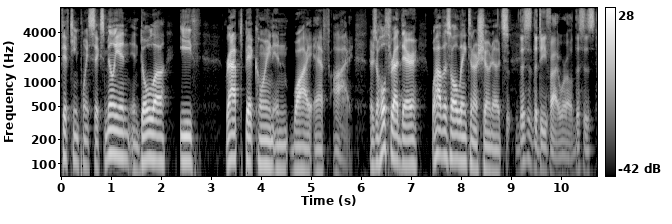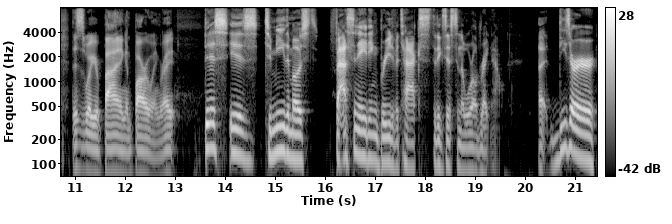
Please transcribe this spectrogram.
15.6 million in DOLA, ETH, wrapped Bitcoin, and YFI. There's a whole thread there. We'll have this all linked in our show notes. This is the DeFi world. This is this is where you're buying and borrowing, right? this is to me the most fascinating breed of attacks that exists in the world right now. Uh, these are,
